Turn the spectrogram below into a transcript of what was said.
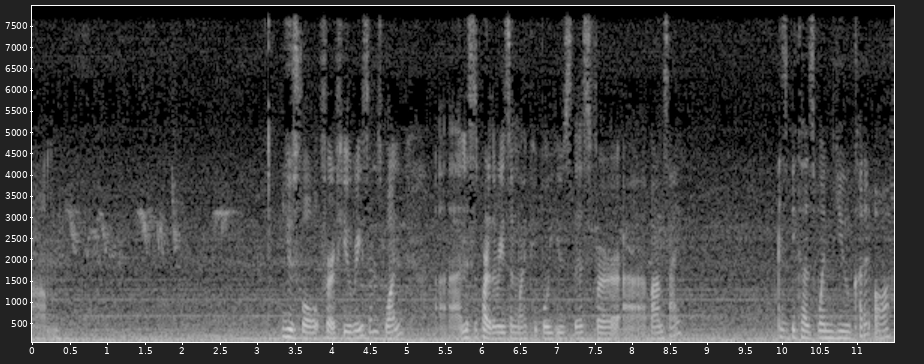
um, useful for a few reasons. One, uh, and this is part of the reason why people use this for uh, bonsai, is because when you cut it off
